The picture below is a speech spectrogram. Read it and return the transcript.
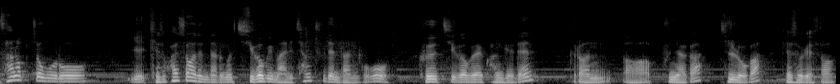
산업적으로 계속 활성화된다는 건 직업이 많이 창출된다는 거고 그 직업에 관계된 그런 어, 분야가 진로가 계속해서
